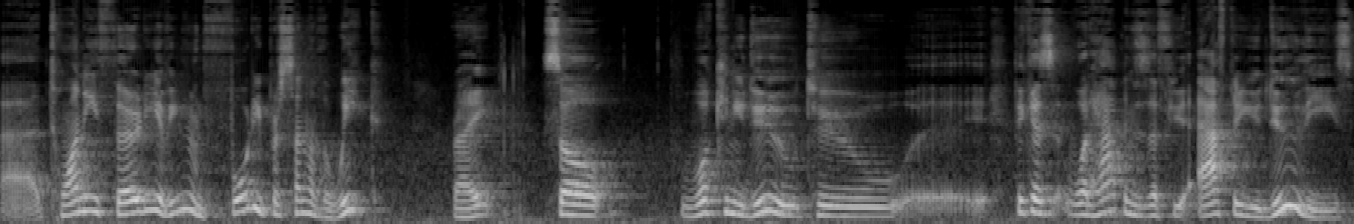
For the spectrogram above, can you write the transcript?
uh, 20, 30, or even 40% of the week, right? So what can you do to uh, because what happens is if you after you do these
